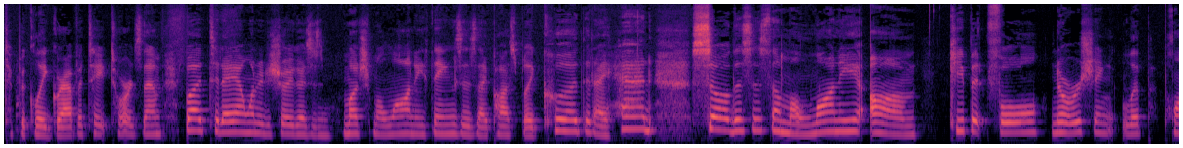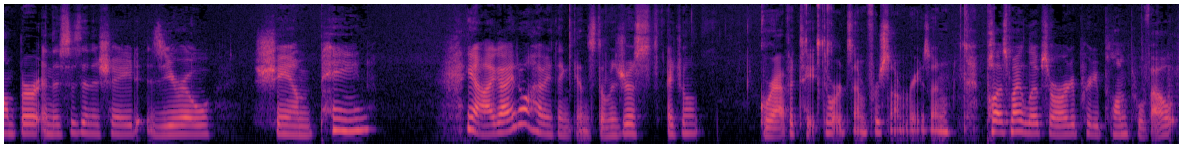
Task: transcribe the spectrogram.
typically gravitate towards them. But today I wanted to show you guys as much Milani things as I possibly could that I had. So this is the Milani um, Keep It Full Nourishing Lip Plumper, and this is in the shade Zero Champagne. Yeah, like I don't have anything against them. It's just I don't gravitate towards them for some reason. Plus my lips are already pretty plump without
